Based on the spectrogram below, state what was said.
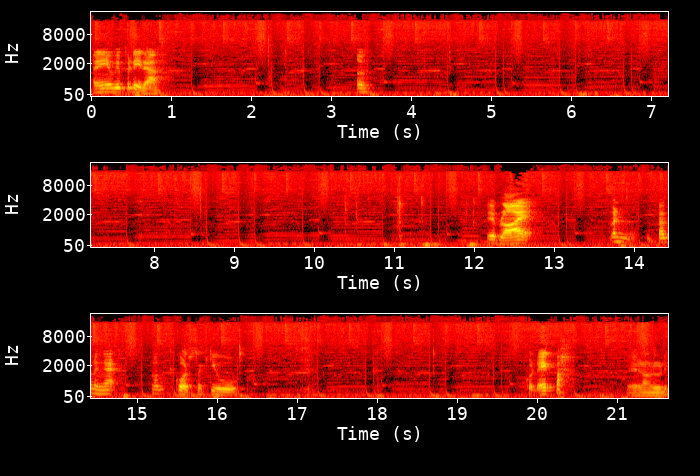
อันนี้วิปริตเหรอเออเรียบร้อย มันแป๊บหนึ่งอะมันกดสกิล X ป่ะ เดี๋ยวลองดูดิ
